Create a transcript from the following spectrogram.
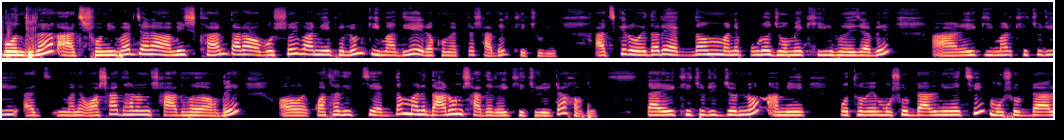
বন্ধুরা, আজ শনিবার যারা আমিষ খান, তারা অবশ্যই বানিয়ে ফেলুন কিমা দিয়ে এরকম একটা স্বাদের খিচুড়ি। আজকের ওয়েদারে একদম মানে পুরো জমে ক্ষীর হয়ে যাবে। আর এই কিমার খিচুড়ি আজ মানে অসাধারণ স্বাদ হবে। কথা দিচ্ছি একদম মানে দারুণ স্বাদের এই খিচুড়িটা হবে। তাই এই খিচুড়ির জন্য আমি প্রথমে মুসুর ডাল নিয়েছি। মুসুর ডাল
